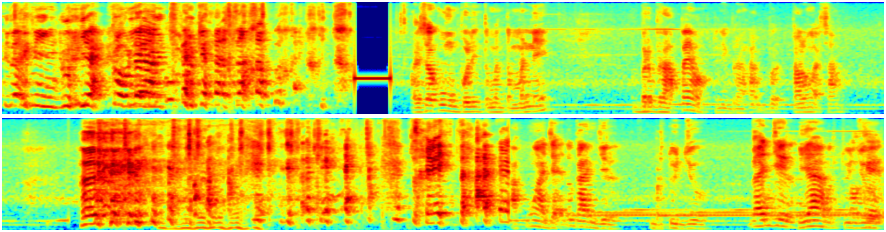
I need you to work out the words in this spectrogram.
bilang minggu ya? Kok udah ya, lucu? aku nggak tahu. Habis aku ngumpulin temen-temen nih. Berberapa ya waktu ini? Berangkat Ber- kalau nggak salah. Aku ngajak itu ganjil bertuju. Ganjil? Iya bertuju. Oke, Kan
